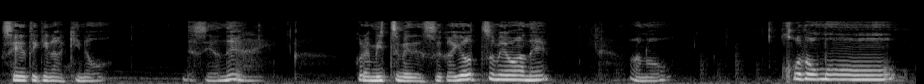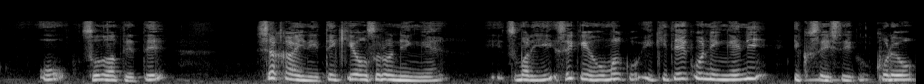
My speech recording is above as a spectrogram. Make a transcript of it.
性的な機能ですよね。はい、これは3つ目です。それから4つ目はね、あの、子供を育てて、社会に適応する人間、つまり世間をうまく生きていく人間に育成していく。これを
